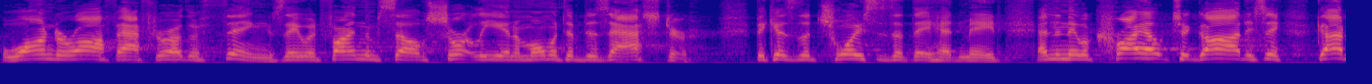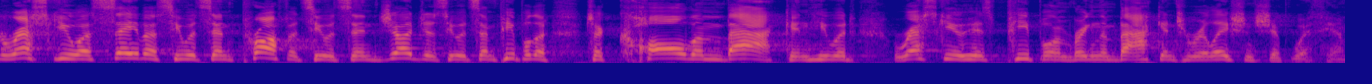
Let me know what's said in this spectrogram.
wander off after other things. They would find themselves shortly in a moment of disaster because of the choices that they had made. And then they would cry out to God. and say, God, rescue us, save us. He would send prophets, He would send judges, He would send people to, to call them back, and He would rescue His people and bring them back into relationship with Him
